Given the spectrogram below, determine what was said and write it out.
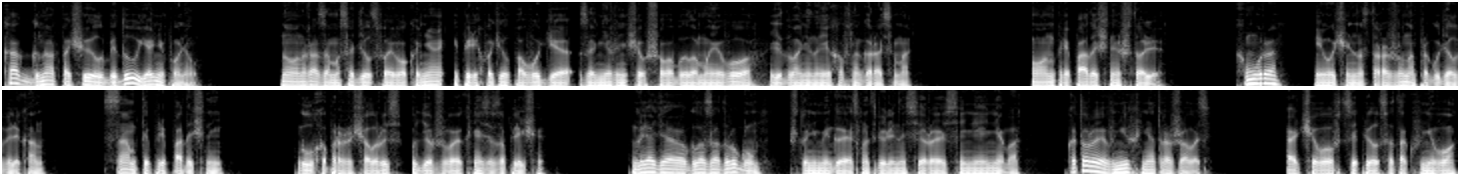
Как Гнат почуял беду, я не понял. Но он разом осадил своего коня и перехватил поводья занервничавшего было моего, едва не наехав на Гарасима. «Он припадочный, что ли?» Хмуро и очень настороженно прогудел великан. «Сам ты припадочный!» Глухо прорычал рысь, удерживая князя за плечи. Глядя в глаза другу, что не мигая смотрели на серое синее небо, которое в них не отражалось. Отчего вцепился так в него?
